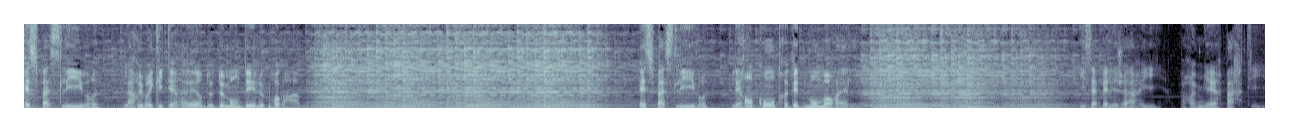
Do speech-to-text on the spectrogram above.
Espace Livre, la rubrique littéraire de Demander le programme. Espace Livre, les rencontres d'Edmond Morel. Isabelle Jarry, première partie.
